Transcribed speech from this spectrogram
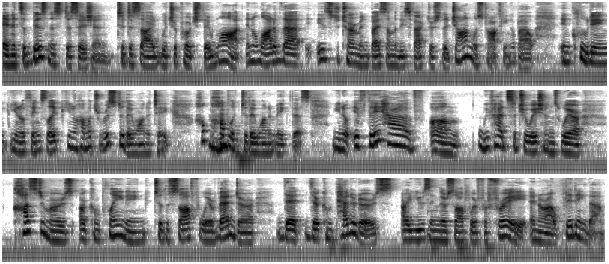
and it's a business decision to decide which approach they want. And a lot of that is determined by some of these factors that john was talking about including you know things like you know how much risk do they want to take? How public do they want to make this? You know if they have um, we've had situations where customers are complaining to the software vendor that their competitors are using their software for free and are outbidding them.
